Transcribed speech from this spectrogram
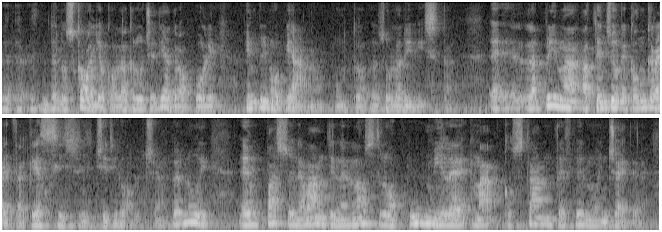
eh, dello scoglio con la croce di Agropoli in primo piano appunto sulla rivista. È la prima attenzione concreta che Assisi ci rivolge. Per noi è un passo in avanti nel nostro umile ma costante e fermo incedere.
